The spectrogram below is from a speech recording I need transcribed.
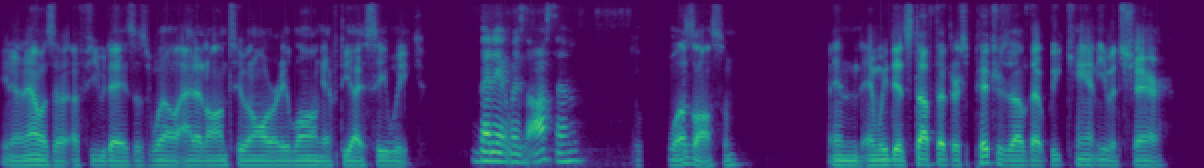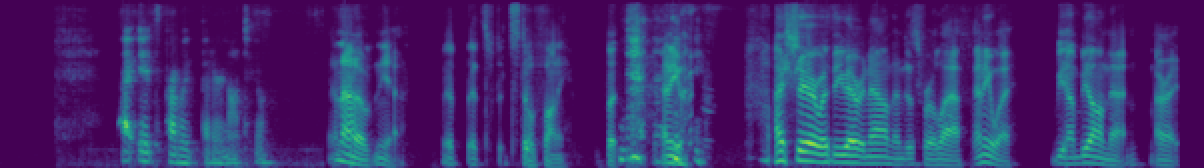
you know, that was a, a few days as well, added on to an already long FDIC week. But it was awesome. It was awesome. And and we did stuff that there's pictures of that we can't even share. It's probably better not to. Not a, yeah, it, it's it's still funny. But anyway, I share with you every now and then just for a laugh. Anyway, beyond beyond that, all right.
